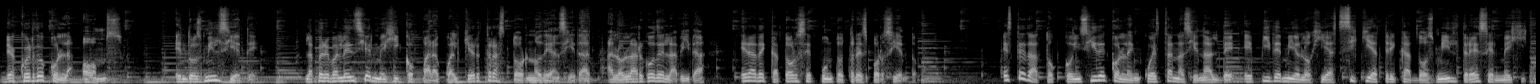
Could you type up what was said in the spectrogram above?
De acuerdo con la OMS, en 2007, la prevalencia en México para cualquier trastorno de ansiedad a lo largo de la vida era de 14.3%. Este dato coincide con la encuesta nacional de epidemiología psiquiátrica 2003 en México,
